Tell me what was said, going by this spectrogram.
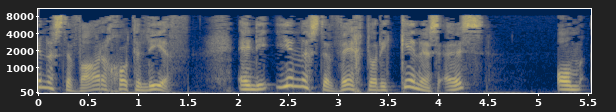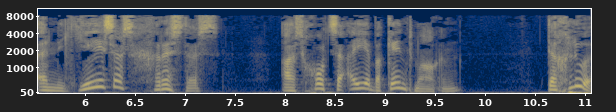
enigste ware God te leef. En die enigste weg tot die kennis is om in Jesus Christus as God se eie bekendmaking te glo.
